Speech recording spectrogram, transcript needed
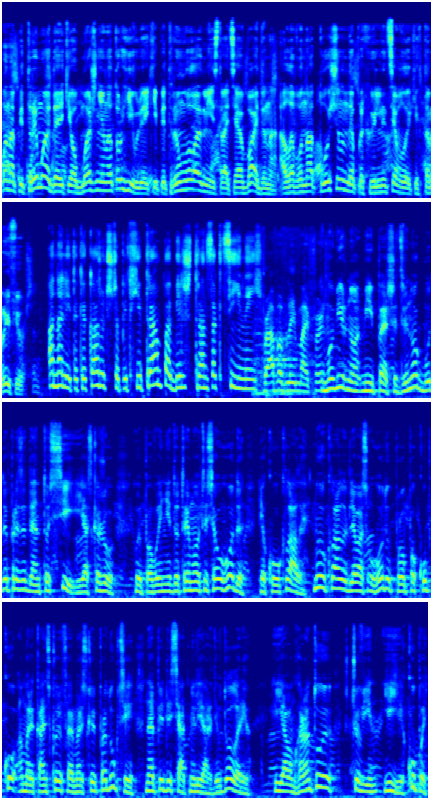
Вона підтримує деякі обмеження на торгівлю, які підтримувала адміністрація Байдена, але вона точно не прихильниця великих тарифів. Аналітики кажуть, що підхід Трампа більш транзакційний. Ймовірно, мій перший дзвінок буде президенту Сі. І я скажу: ви повинні дотримуватися угоди, яку уклали. Ми уклали для вас угоду про покупку американської фермерської продукції на 50 мільярдів доларів. І я вам гарантую, що він її купить.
